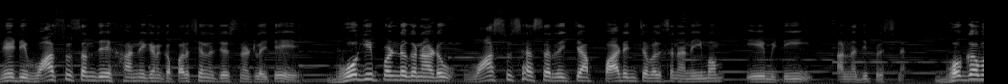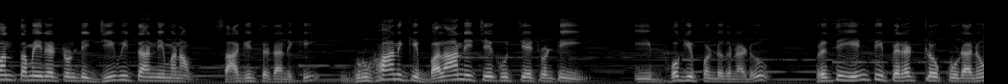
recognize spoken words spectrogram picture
నేటి వాస్తు సందేహాన్ని కనుక పరిశీలన చేసినట్లయితే భోగి పండుగ నాడు వాస్తుశాస్త్ర రీత్యా పాటించవలసిన నియమం ఏమిటి? అన్నది ప్రశ్న. భోగవంతమైనటువంటి జీవితాన్ని మనం సాగించడానికి గృహానికి బలాన్ని చేకూర్చేటువంటి ఈ భోగి పండుగ నాడు ప్రతి ఇంటి పెరట్లో కూడాను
